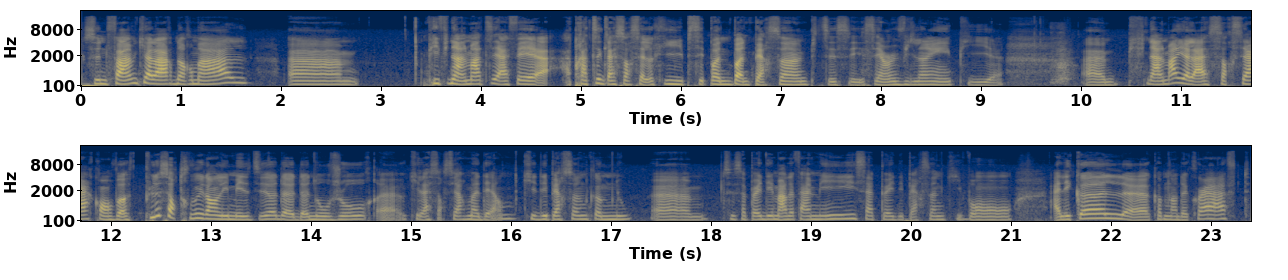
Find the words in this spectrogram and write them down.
c'est une femme qui a l'air normale. puis finalement, elle fait, elle pratique la sorcellerie, puis c'est pas une bonne personne, puis c'est un vilain, puis euh, puis finalement, il y a la sorcière qu'on va plus se retrouver dans les médias de, nos jours, euh, qui est la sorcière moderne, qui est des personnes comme nous. Euh, ça peut être des mères de famille, ça peut être des personnes qui vont à l'école, comme dans The Craft.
